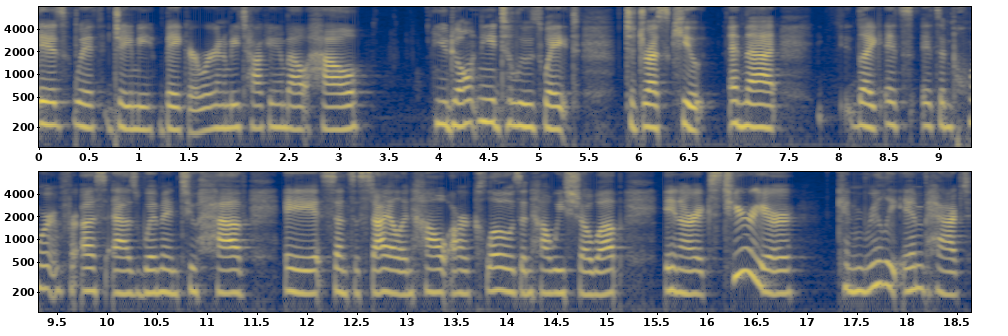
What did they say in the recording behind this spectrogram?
is with Jamie Baker. We're going to be talking about how you don't need to lose weight to dress cute and that like it's it's important for us as women to have a sense of style and how our clothes and how we show up in our exterior can really impact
